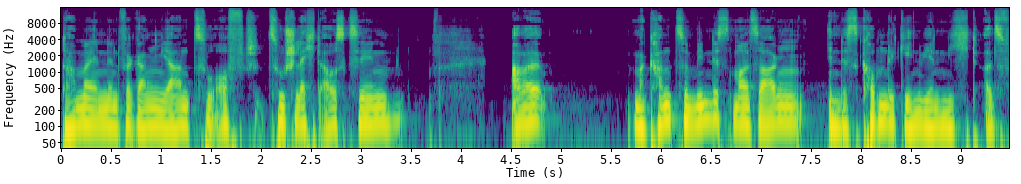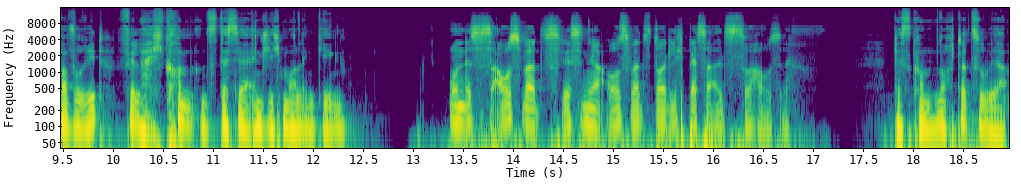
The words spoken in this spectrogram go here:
Da haben wir in den vergangenen Jahren zu oft zu schlecht ausgesehen. Aber man kann zumindest mal sagen, in das kommende gehen wir nicht als Favorit. Vielleicht kommt uns das ja endlich mal entgegen. Und es ist auswärts. Wir sind ja auswärts deutlich besser als zu Hause. Das kommt noch dazu, ja.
